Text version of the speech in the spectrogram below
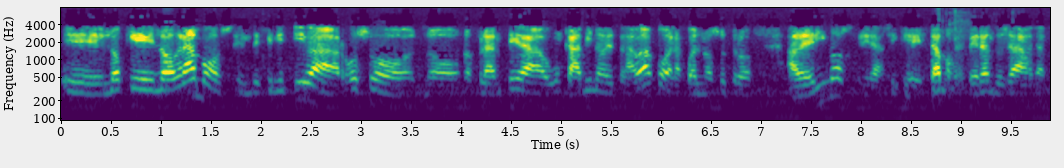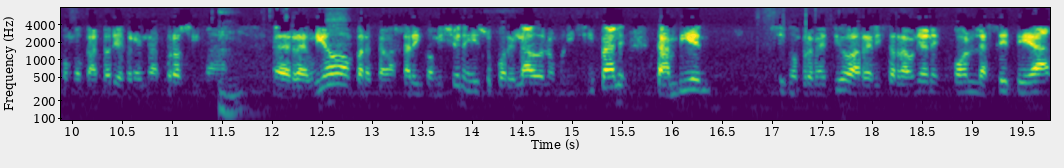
eh, lo que logramos, en definitiva, Rosso nos plantea un camino de trabajo a la cual nosotros adherimos, eh, así que estamos esperando ya la convocatoria para una próxima eh, reunión, para trabajar en comisiones, eso por el lado de los municipales. También se comprometió a realizar reuniones con la CTA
